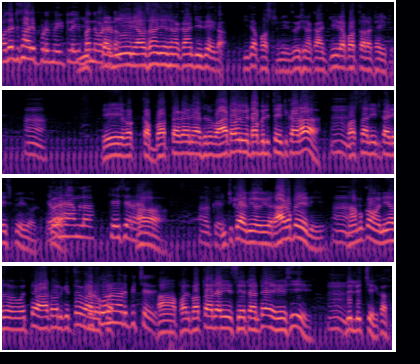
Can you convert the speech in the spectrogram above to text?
మొదటిసారి ఇప్పుడు మీరు ఇట్లా ఇబ్బంది పడ్డారు. నేను వ్యవసాయం చేసిన కాంచి ఇదే. ఇదే ఫస్ట్ నేను చూసిన కాంచి ఈర బత్తాల టైట్. ఏ ఒక్క బత్త కానీ అసలు వాటానికి డబ్బులు ఇస్తే ఇంటికాడ బస్తాలు ఇంటికాడ వేసిపోయేది వాడు. ఎవరి హయాంలో? కేసీఆర్ ఆ. హయాంలో? ఓకే. ఇంటికాడ మేము రాకపోయేది. నమ్మకం వస్తే ఆటోనికి ఇస్తే వాడు నడిపించేది. పది బత్తాలు వేసేట అంటే వేసి బిల్లు ఇచ్చేది కదా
